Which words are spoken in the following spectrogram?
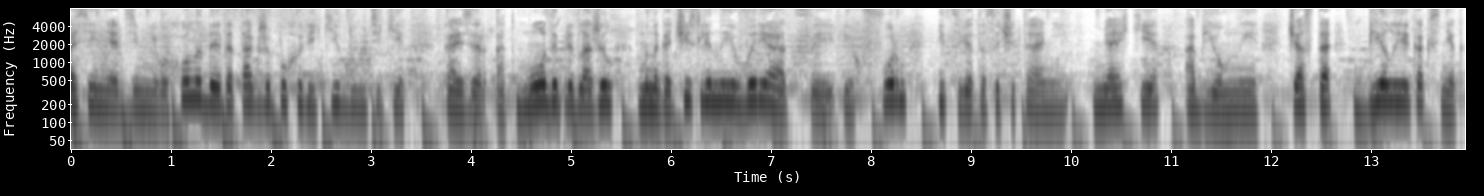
Спасение от зимнего холода – это также пуховики-дутики. Кайзер от моды предложил многочисленные вариации их форм и цветосочетаний. Мягкие, объемные, часто белые, как снег.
